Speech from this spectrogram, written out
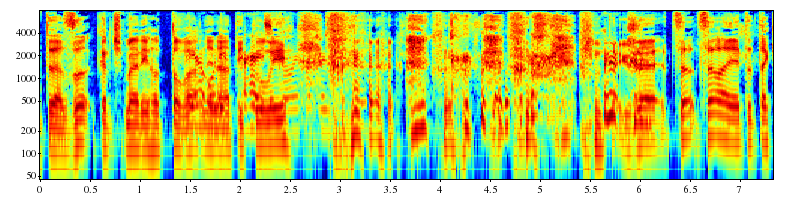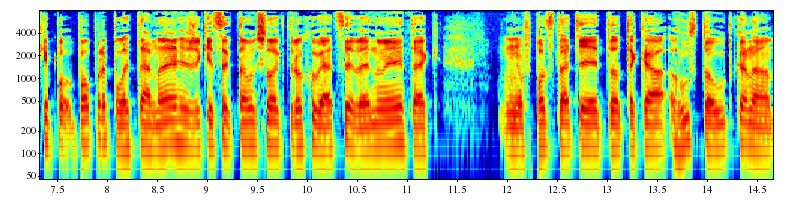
teda z Krčmeryho továrne na tituly. Takže celé je to také po, poprepletané, že keď sa k tomu človek trochu viacej venuje, tak mm, v podstate je to taká husto utkaná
